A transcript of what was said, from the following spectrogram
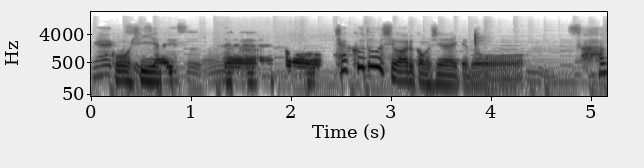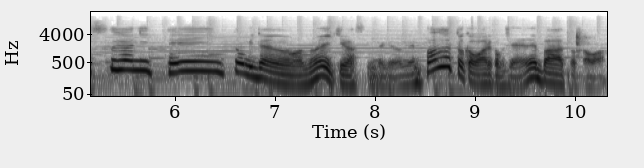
ややすね。そういうのねなんかそう客同士はあるかもしれないけどう、んさすがに店員とみたいなのはない気がするんだけどね。バーとかはあるかもしれないね、バーとかは。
